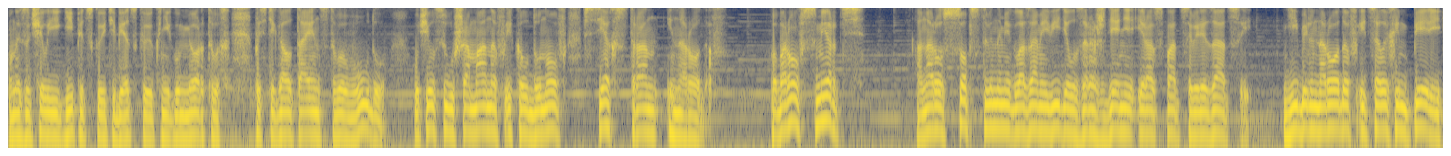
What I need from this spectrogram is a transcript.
Он изучил египетскую и тибетскую книгу мертвых, постигал таинство Вуду, учился у шаманов и колдунов всех стран и народов. Поборов смерть, Анарус собственными глазами видел зарождение и распад цивилизаций, гибель народов и целых империй,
